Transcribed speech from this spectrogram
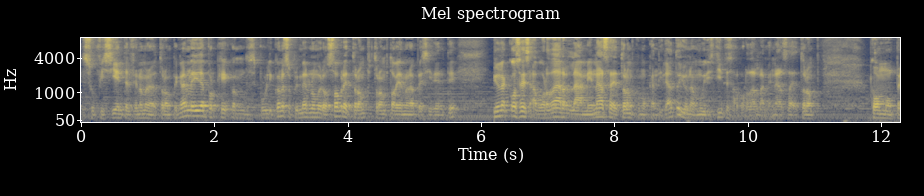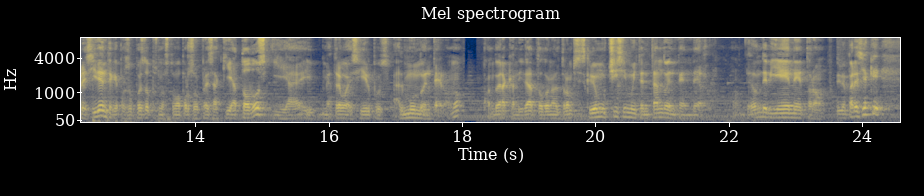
suficiente el fenómeno de Trump, en gran medida porque cuando se publicó nuestro primer número sobre Trump, Trump todavía no era presidente, y una cosa es abordar la amenaza de Trump como candidato y una muy distinta es abordar la amenaza de Trump como presidente, que por supuesto pues, nos tomó por sorpresa aquí a todos y ahí me atrevo a decir pues al mundo entero, ¿no? Cuando era candidato Donald Trump se escribió muchísimo intentando entenderlo, ¿De dónde viene Trump? Y me parecía que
